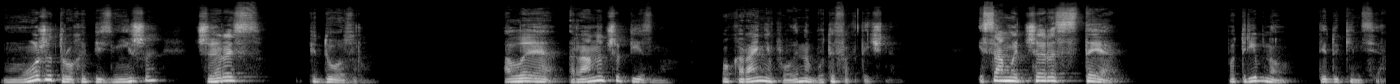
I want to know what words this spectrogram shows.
може трохи пізніше через підозру. Але рано чи пізно покарання повинно бути фактичним. І саме через те потрібно йти до кінця.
